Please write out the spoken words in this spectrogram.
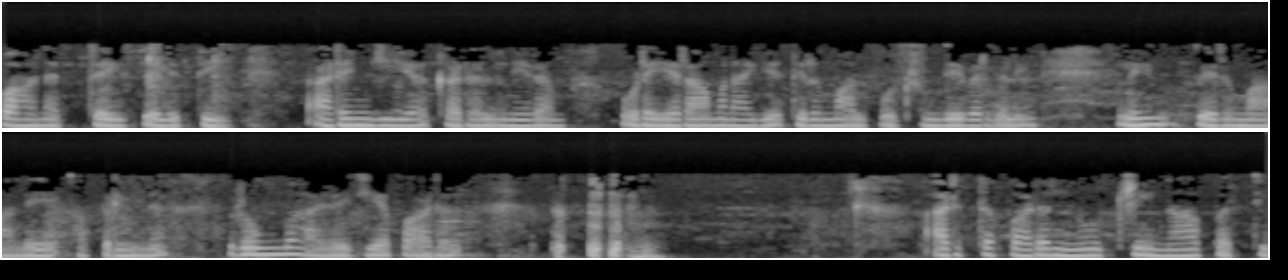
பானத்தை செலுத்தி அடங்கிய கடல் நிறம் உடைய ராமனாகிய திருமால் போற்றும் தேவர்களின் பெருமாளே அப்படின்னு ரொம்ப அழகிய பாடல். அடுத்த பாடல் நூற்றி நாற்பத்தி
